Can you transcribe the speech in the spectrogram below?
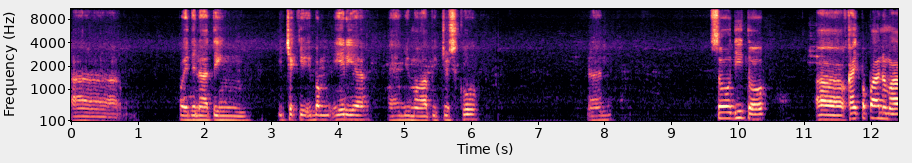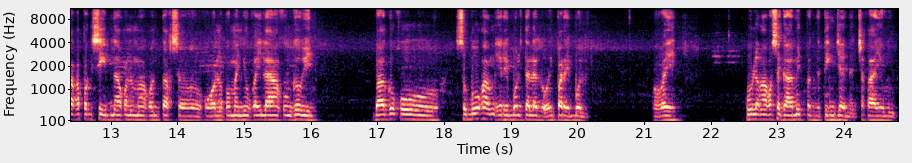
Ah, pwede nating i-check yung ibang area. Ayan yung mga pictures ko. Yan. So dito, ah, kahit pa paano makakapag-save na ako ng mga contacts. So kung ano pa man yung kailangan kong gawin bago ko subukang i-revolt talaga o ipa-revolt. Okay? Kulang ako sa gamit pagdating dyan at saka yung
